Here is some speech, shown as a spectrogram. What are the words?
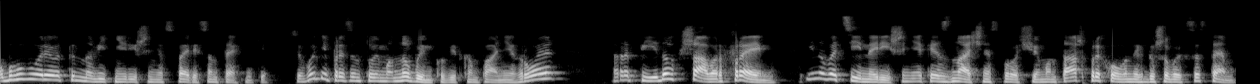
обговорювати новітні рішення в сфері сантехніки. Сьогодні презентуємо новинку від компанії Groe Rapido Shower Frame. Інноваційне рішення, яке значно спрощує монтаж прихованих душових систем.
